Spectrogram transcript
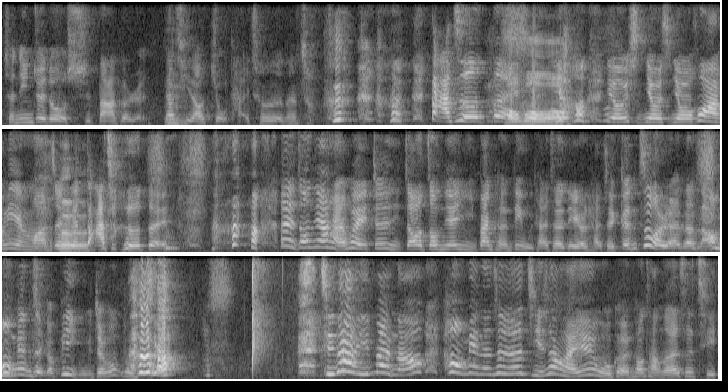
曾经最多有十八个人，要骑到九台车的那种、大车队，好猛哦！有有有画面吗？整个大车队，而且中间还会就是你知道中间一半可能第五台车、第二台车跟错人了，然后后面整个屁股全部不见。骑到一半，然后后面的车就骑上来，因为我可能通常都是骑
